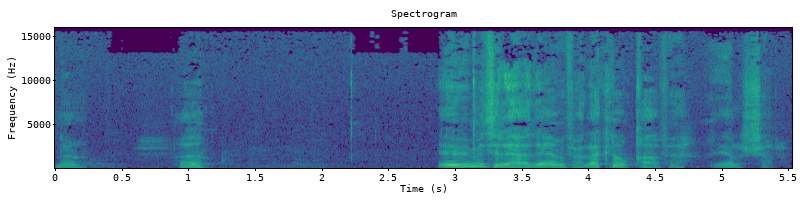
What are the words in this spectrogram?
نعم. ها؟ إيه، في مثل هذا ينفع لكن القافة غير الشرع.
